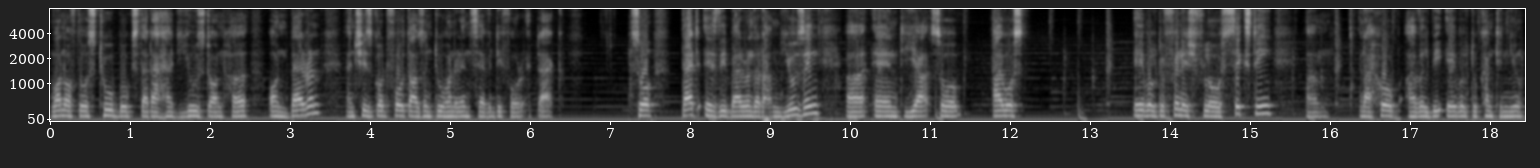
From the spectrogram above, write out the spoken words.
one of those two books that I had used on her on Beran and she's got 4274 attack. So that is the Beran that I'm using uh, and yeah so I was able to finish flow 60 um, and I hope I will be able to continue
